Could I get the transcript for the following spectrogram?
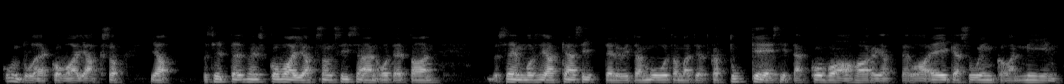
kun tulee kova jakso. Ja sitten esimerkiksi kovan jakson sisään otetaan semmoisia käsittelyitä muutamat, jotka tukee sitä kovaa harjoittelua, eikä suinkaan niin,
